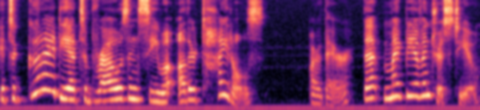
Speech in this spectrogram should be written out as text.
It's a good idea to browse and see what other titles are there that might be of interest to you.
